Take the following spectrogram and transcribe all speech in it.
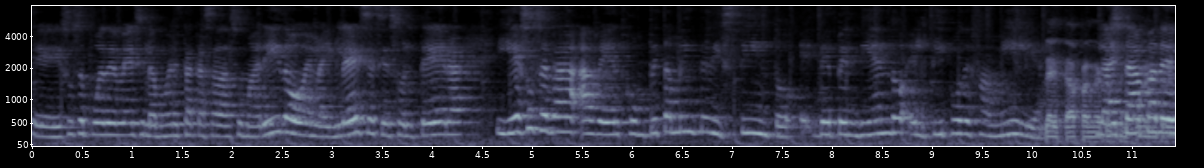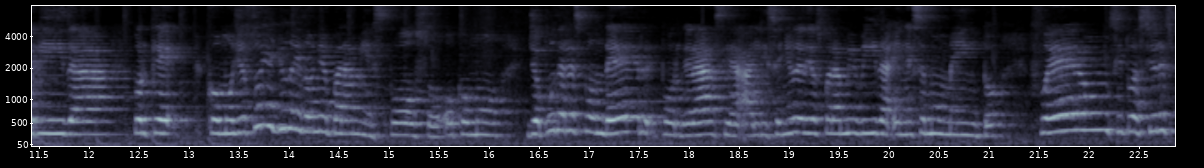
Eh, eso se puede ver si la mujer está casada a su marido o en la iglesia, si es soltera. Y eso se va a ver completamente distinto eh, dependiendo el tipo de familia. La etapa en la, la que se etapa de vida, porque como yo soy ayuda idónea para mi esposo o como yo pude responder por gracia al diseño de Dios para mi vida en ese momento, fueron situaciones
